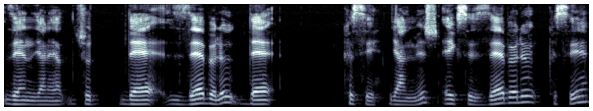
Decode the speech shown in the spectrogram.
z'nin yani şu dz bölü d kısı gelmiş. Eksi z bölü kısı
